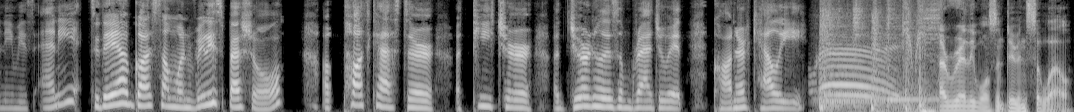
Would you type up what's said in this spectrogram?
name is Annie. Today I've got someone really special a podcaster, a teacher, a journalism graduate, Connor Kelly. I really wasn't doing so well.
